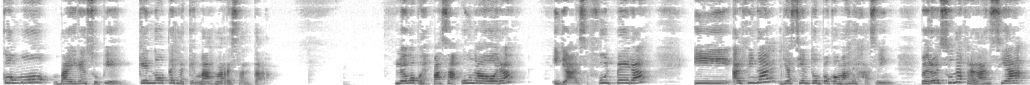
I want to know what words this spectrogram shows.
cómo va a ir en su piel, qué nota es la que más va a resaltar. Luego pues pasa una hora y ya es full pera y al final ya siento un poco más de jazmín, pero es una fragancia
